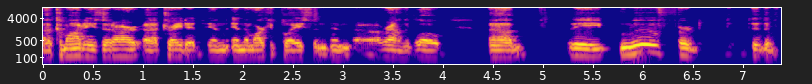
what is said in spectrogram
uh, commodities that are uh, traded in in the marketplace and, and uh, around the globe. Um, the move for the, the,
